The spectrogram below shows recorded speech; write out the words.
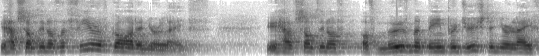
You have something of the fear of God in your life. You have something of, of movement being produced in your life,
